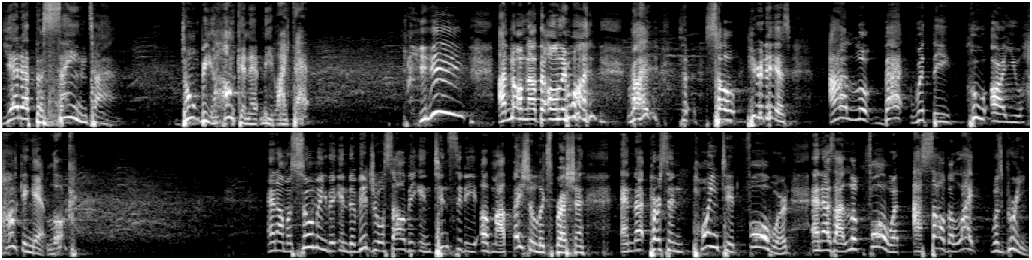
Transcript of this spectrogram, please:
Yet at the same time, don't be honking at me like that. I know I'm not the only one, right? So here it is. I look back with the who are you honking at look. And I'm assuming the individual saw the intensity of my facial expression, and that person pointed forward. And as I looked forward, I saw the light was green.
